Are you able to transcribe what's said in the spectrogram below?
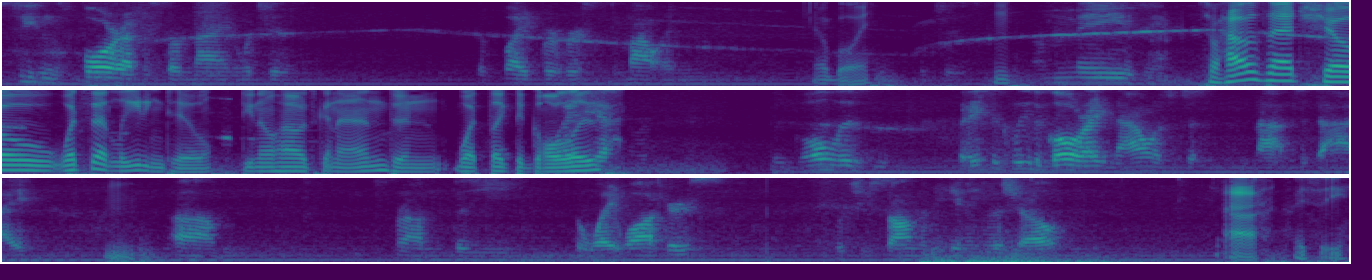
season four, episode nine, which is the Viper versus the Mountain, Oh boy. which is Hmm. amazing. So how's that show? What's that leading to? Do you know how it's gonna end and what like the goal But, is? yeah, the goal is basically the goal right now is just not to die Hmm. um, from the the White Walkers, which you saw in the beginning of the show. Ah, I see.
